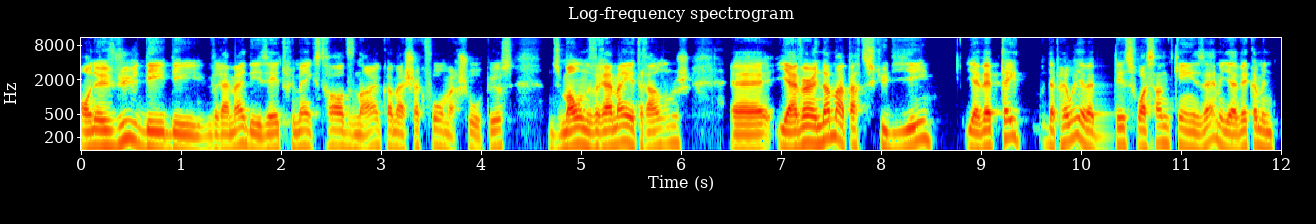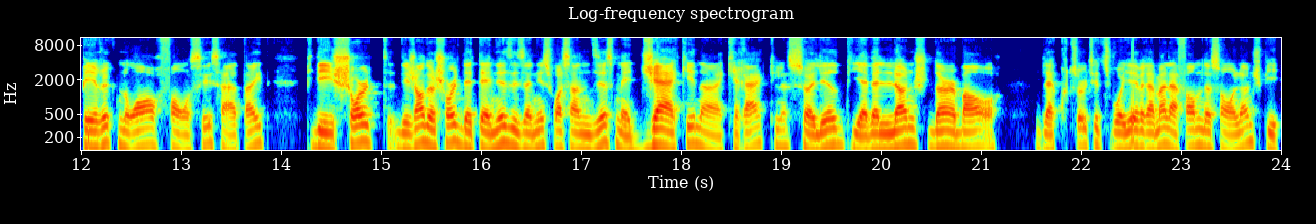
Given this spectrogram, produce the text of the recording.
on a vu des, des- vraiment des êtres humains extraordinaires, comme à chaque fois au marché aux puces, du monde vraiment étrange. Il y avait un homme en particulier, il avait peut-être, d'après moi, il avait peut-être 75 ans, mais il avait comme une perruque noire foncée sur la tête, puis des shorts, des genres de shorts de tennis des années 70, mais jackés dans la craque, là, solide, puis il y avait le lunch d'un bord de la couture, tu, sais, tu voyais vraiment la forme de son lunch, puis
